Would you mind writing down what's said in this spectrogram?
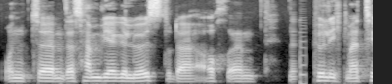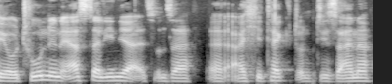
Und ähm, das haben wir gelöst oder auch ähm, natürlich Matteo Thun in erster Linie als unser äh, Architekt und Designer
